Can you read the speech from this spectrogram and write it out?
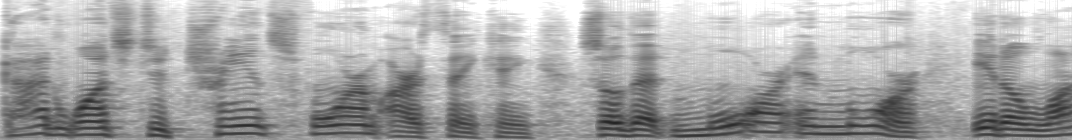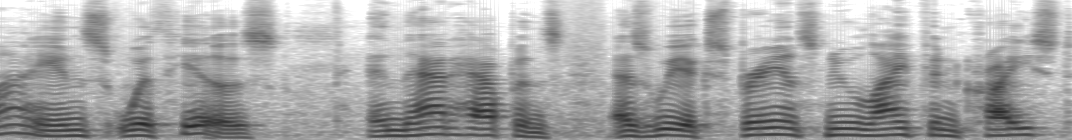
God wants to transform our thinking so that more and more it aligns with His. And that happens as we experience new life in Christ,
